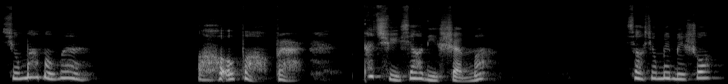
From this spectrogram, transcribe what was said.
熊妈妈问：“哦，宝贝儿，他取笑你什么？”小熊妹妹说：“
